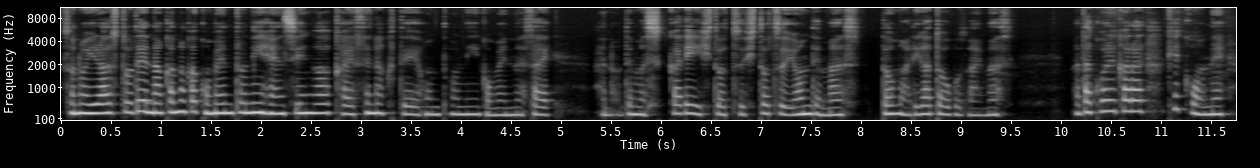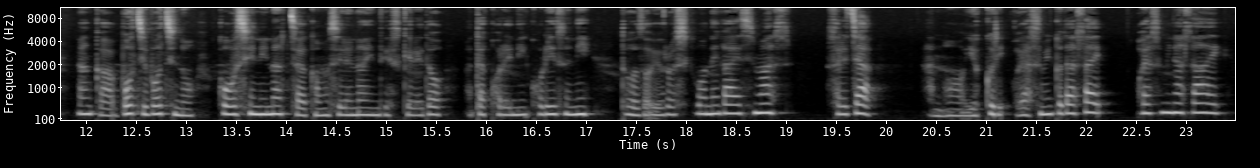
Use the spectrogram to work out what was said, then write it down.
そのイラストでなかなかコメントに返信が返せなくて、本当にごめんなさい。あの、でもしっかり一つ一つ読んでます。どうもありがとうございます。またこれから結構ね、なんかぼちぼちの更新になっちゃうかもしれないんですけれど、またこれに懲りずに、どうぞよろしくお願いします。それじゃあ、あの、ゆっくりお休みください。おやすみなさい。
